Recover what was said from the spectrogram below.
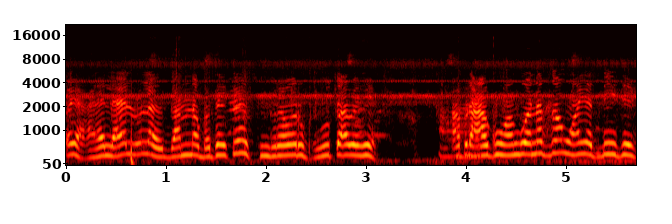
અરે હાલ હાલ ઓલા ગામના બધા કે સિંગરાવાળું ભૂત આવે છે? આપણે આગું આંગવા નથી જવું અહીંયા દઈ જઈ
